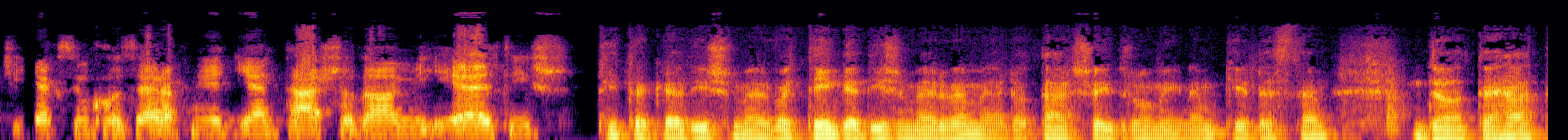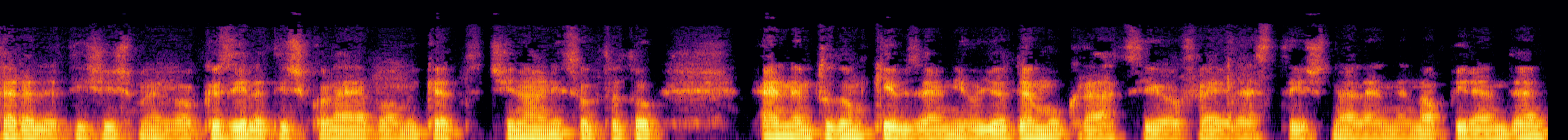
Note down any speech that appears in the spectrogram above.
és igyekszünk hozzárakni egy ilyen társadalmi élt is. Titeket ismer, vagy téged ismerve, mert a társaidról még nem kérdeztem, de a te hátteredet is ismerve a közéletiskolájában, amiket csinálni szoktatok, el nem tudom képzelni, hogy a demokrácia fejlesztés ne lenne napirenden,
